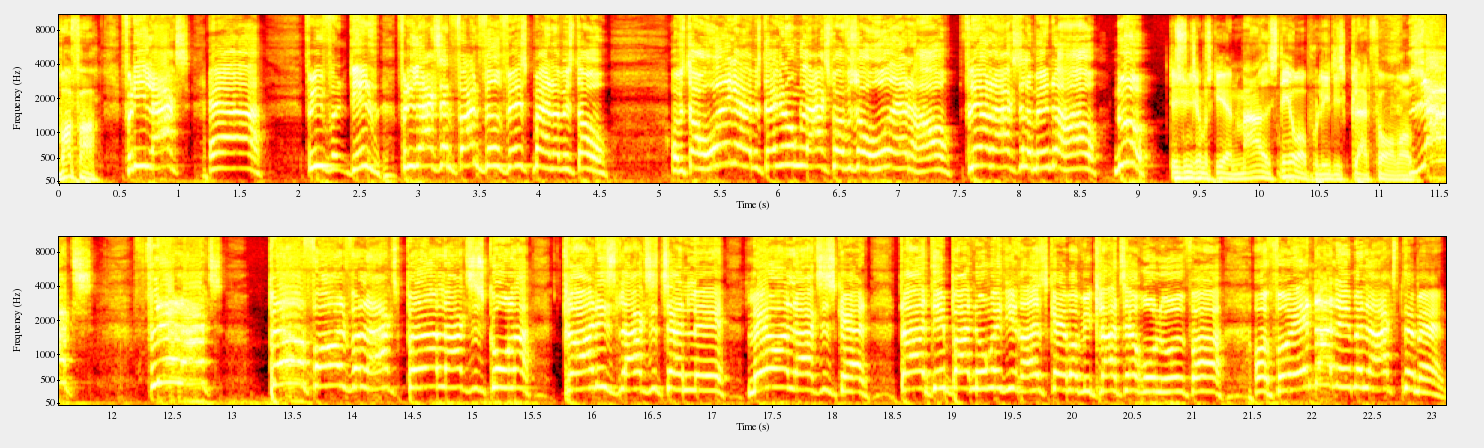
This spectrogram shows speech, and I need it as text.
Hvorfor? Fordi laks er... Fordi, for, det er, fordi laks er en fed fisk, mand, og hvis der, og hvis der overhovedet ikke er, hvis der ikke er nogen laks, hvorfor så overhovedet er det hav? Flere laks eller mindre hav? Nu! Det synes jeg måske er en meget snæver politisk platform. Og... Laks! Flere laks! Bedre forhold for laks, bedre lakseskoler, gratis laksetandlæge, lavere lakseskat. Der er det bare nogle af de redskaber, vi er klar til at rulle ud for. Og få ændret det med laksene, mand.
